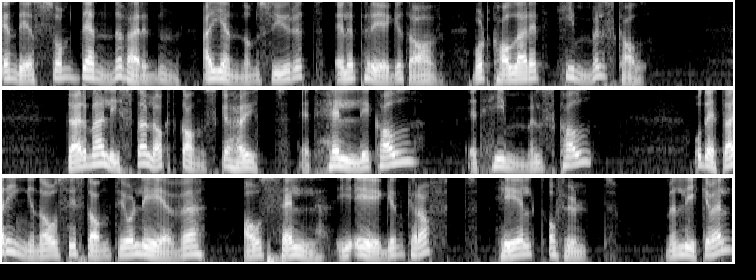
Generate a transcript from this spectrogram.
enn det som denne verden er gjennomsyret eller preget av. Vårt kall er et himmelsk kall. Dermed er lista lagt ganske høyt. Et hellig kall, et himmelsk kall. Og dette er ingen av oss i stand til å leve av oss selv, i egen kraft, helt og fullt. Men likevel,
